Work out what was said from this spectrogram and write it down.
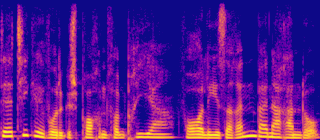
Der Artikel wurde gesprochen von Priya, Vorleserin bei Narando.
